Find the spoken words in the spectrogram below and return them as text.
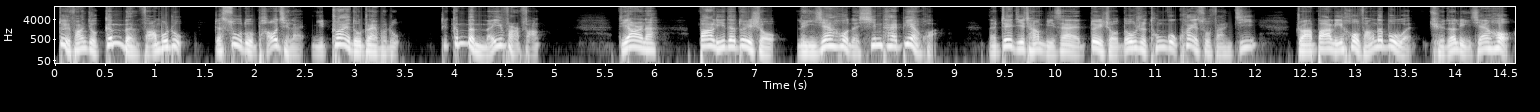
对方就根本防不住，这速度跑起来你拽都拽不住，这根本没法防。第二呢，巴黎的对手。领先后的心态变化，那这几场比赛对手都是通过快速反击抓巴黎后防的不稳取得领先后，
